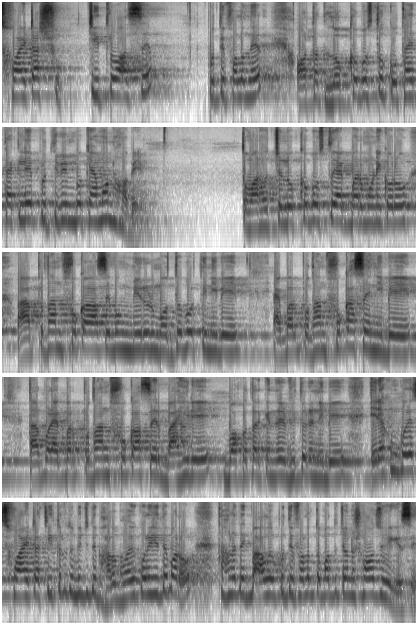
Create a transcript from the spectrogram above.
ছয়টা চিত্র আছে প্রতিফলনের। অর্থাৎ লক্ষ্যবস্তু কোথায় থাকলে প্রতিবিম্ব কেমন হবে? তোমার হচ্ছে লক্ষ্যবস্তু একবার মনে করো প্রধান ফোকাস এবং মেরুর মধ্যবর্তী নিবে। একবার প্রধান ফোকাসে নিবে, তারপর একবার প্রধান ফোকাসের বাহিরে বক্রতার কেন্দ্রের ভিতরে নিবে। এরকম করে ছয়টা চিত্র তুমি যদি ভালোভাবে করে দিতে পারো, তাহলে দেখবে আলোর প্রতিফলন তোমাদের জন্য সহজ হয়ে গেছে।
